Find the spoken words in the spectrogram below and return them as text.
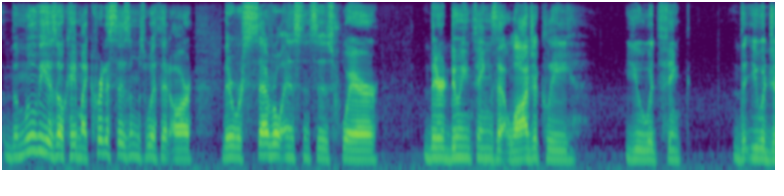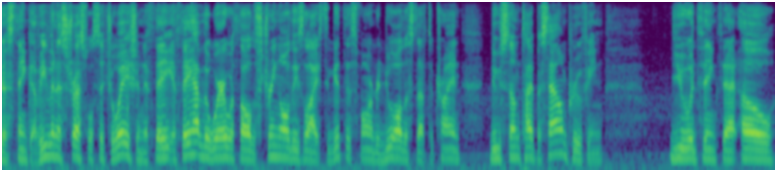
the movie is okay. My criticisms with it are there were several instances where they're doing things that logically you would think that you would just think of. Even a stressful situation if they if they have the wherewithal to string all these lights to get this farm to do all this stuff to try and do some type of soundproofing you would think that oh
